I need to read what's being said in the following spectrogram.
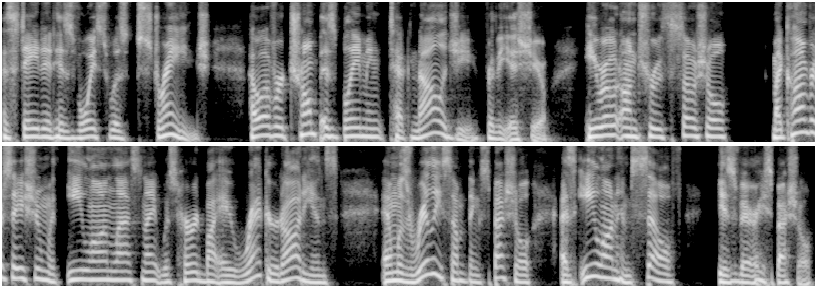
has stated his voice was strange. However, Trump is blaming technology for the issue. He wrote on Truth Social My conversation with Elon last night was heard by a record audience and was really something special, as Elon himself is very special.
